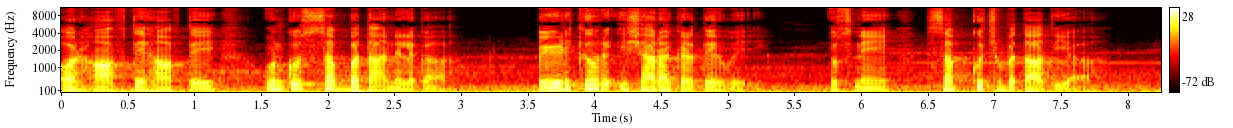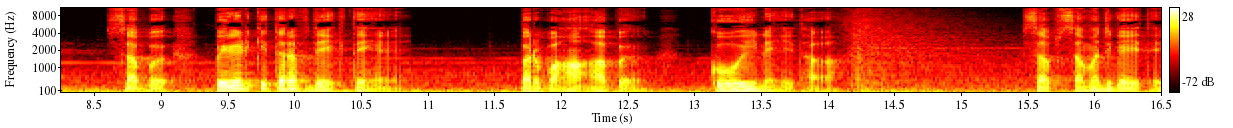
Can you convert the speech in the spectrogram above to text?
और हाफते हाफते उनको सब बताने लगा। पेड़ की ओर इशारा करते हुए उसने सब कुछ बता दिया। सब पेड़ की तरफ़ देखते हैं, पर वहाँ अब कोई नहीं था। सब समझ गए थे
